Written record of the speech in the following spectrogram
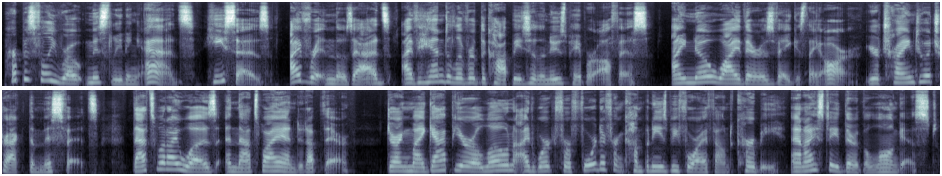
purposefully wrote misleading ads. He says, I've written those ads, I've hand delivered the copy to the newspaper office. I know why they're as vague as they are. You're trying to attract the misfits. That's what I was, and that's why I ended up there. During my gap year alone, I'd worked for four different companies before I found Kirby, and I stayed there the longest.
